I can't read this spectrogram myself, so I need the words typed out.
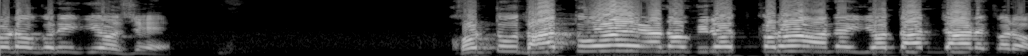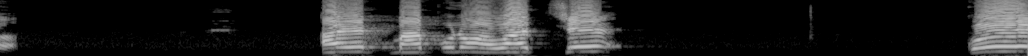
વેડો કરી ગયો છે. ખોટું થતું હોય એનો વિરોધ કરો અને યોદાન જાણ કરો. આ એક બાપુનો અવાજ છે. કોઈ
